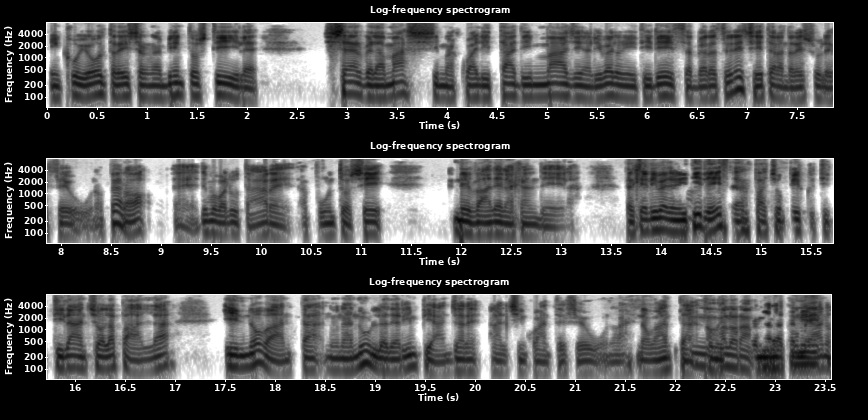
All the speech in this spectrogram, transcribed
in cui oltre ad essere un ambiente ostile, serve la massima qualità di immagine a livello di nitidezza, aberrazione, eccetera, andrei sull'F1. Però eh, devo valutare appunto se ne vale la candela. Perché a livello di nitidezza pic- ti, ti lancio la palla il 90 non ha nulla da rimpiangere al 50 F1. Eh. 90 no, come, allora, come,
